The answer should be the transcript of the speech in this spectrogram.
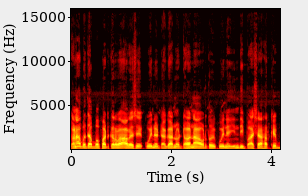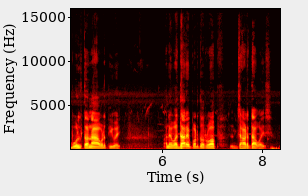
ઘણા બધા બફાટ કરવા આવે છે, કોઈને ઢગાનો ઢ ના આવડતો હોય, કોઈને હિન્દી ભાષા સરખે બોલતા ના આવડતી હોય અને વધારે પડતો રોફ ઝાડતા હોય છે.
